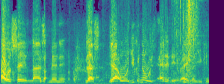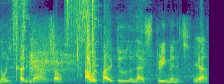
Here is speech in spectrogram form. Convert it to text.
I would say last minute. Last, yeah. Well, you can always edit it, right? Like you can always cut it down. So, I would probably do the last three minutes. Yeah.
